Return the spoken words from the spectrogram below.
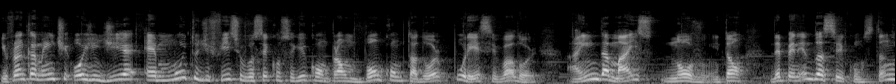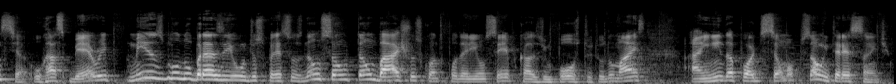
E francamente, hoje em dia é muito difícil você conseguir comprar um bom computador por esse valor, ainda mais novo. Então, dependendo da circunstância, o Raspberry, mesmo no Brasil, onde os preços não são tão baixos quanto poderiam ser por causa de imposto e tudo mais, ainda pode ser uma opção interessante.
